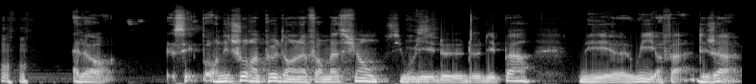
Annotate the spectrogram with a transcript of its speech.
Alors, on est toujours un peu dans l'information, si vous voulez, de, de départ. Mais euh, oui, enfin, déjà,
